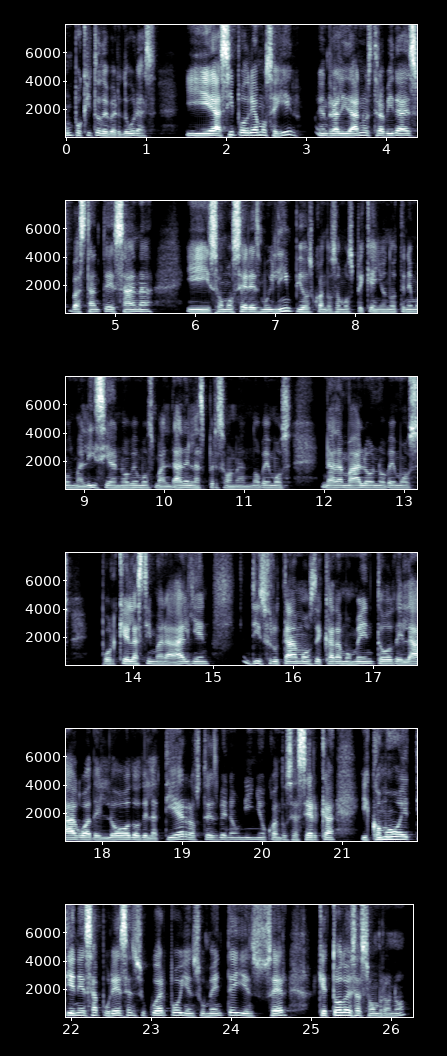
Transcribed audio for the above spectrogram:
un poquito de verduras y así podríamos seguir. En realidad nuestra vida es bastante sana y somos seres muy limpios cuando somos pequeños, no tenemos malicia, no vemos maldad en las personas, no vemos nada malo, no vemos por qué lastimar a alguien. Disfrutamos de cada momento, del agua, del lodo, de la tierra. Ustedes ven a un niño cuando se acerca y cómo eh, tiene esa pureza en su cuerpo y en su mente y en su ser, que todo es asombro, ¿no?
